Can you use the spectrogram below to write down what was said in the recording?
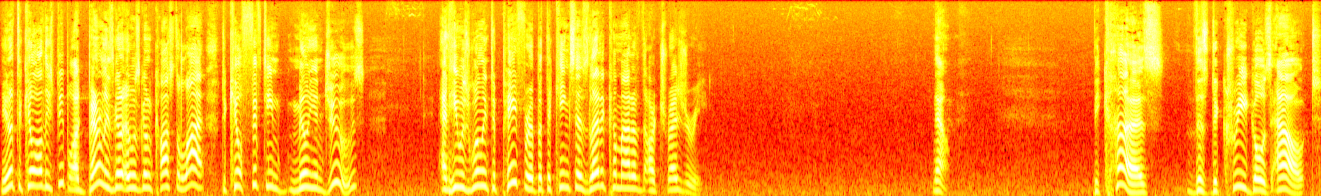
You know, to kill all these people. Apparently, it was going to cost a lot to kill 15 million Jews and he was willing to pay for it, but the king says, let it come out of our treasury. Now, because this decree goes out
